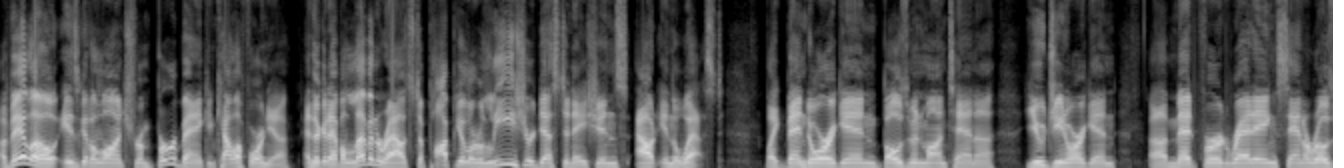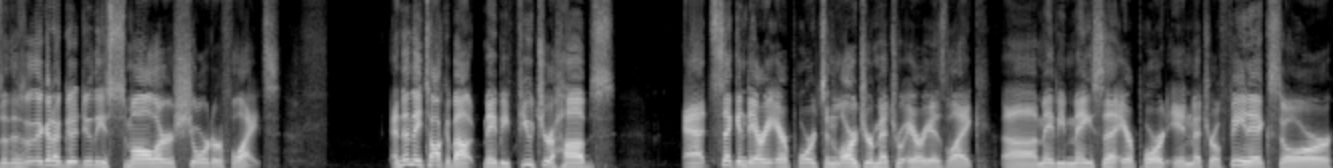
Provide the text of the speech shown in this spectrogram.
Avelo is going to launch from Burbank in California, and they're going to have 11 routes to popular leisure destinations out in the West, like Bend, Oregon, Bozeman, Montana, Eugene, Oregon, uh, Medford, Redding, Santa Rosa. They're going to do these smaller, shorter flights. And then they talk about maybe future hubs at secondary airports in larger metro areas like uh, maybe Mesa Airport in Metro Phoenix or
